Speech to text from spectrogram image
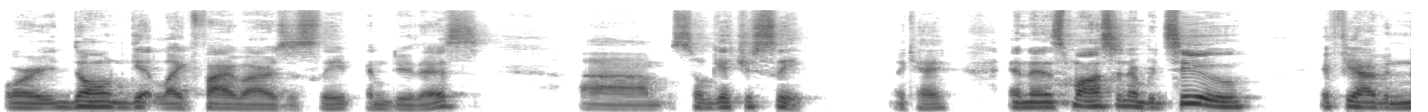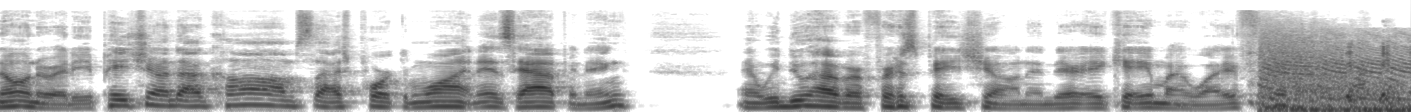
or don't get like five hours of sleep and do this. Um, so get your sleep, okay? And then sponsor number two, if you haven't known already, patreon.com slash pork and wine is happening. And we do have our first Patreon in there, aka my wife.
